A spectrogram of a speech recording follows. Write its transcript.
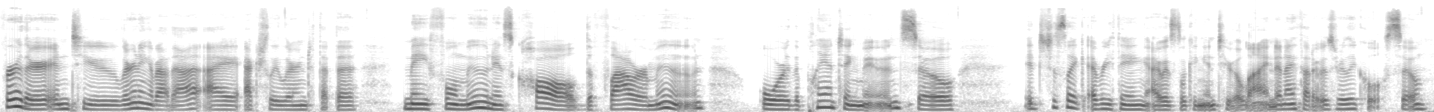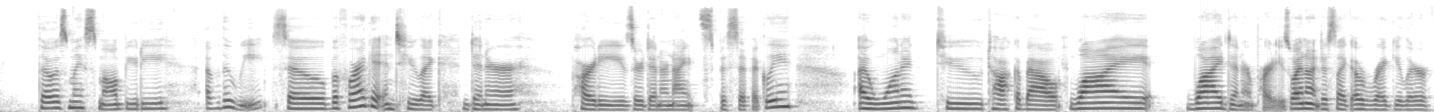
further into learning about that, I actually learned that the May full moon is called the flower moon or the planting moon. So it's just like everything I was looking into aligned, and I thought it was really cool. So that was my small beauty of the week. So before I get into like dinner parties or dinner nights specifically, I wanted to talk about why why dinner parties? Why not just like a regular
